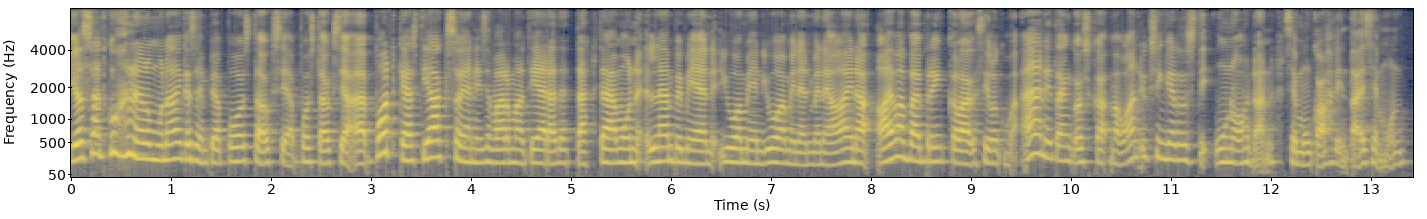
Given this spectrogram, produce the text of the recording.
jos sä oot kuunnellut mun aikaisempia postauksia, postauksia äh, podcast-jaksoja, niin sä varmaan tiedät, että tää mun lämpimien juomien juominen menee aina aivan päin prinkkalaa silloin, kun mä äänitän, koska mä vaan yksinkertaisesti unohdan sen mun kahvin tai sen mun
